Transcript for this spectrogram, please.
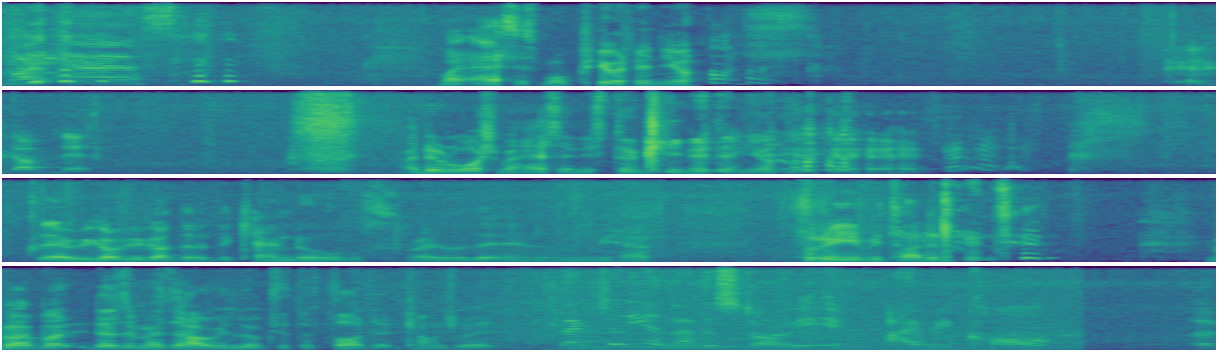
My ass. My ass is more pure than yours. I dump that. I don't wash my ass and it's still cleaner than yours. There we got we got the, the candles right over there and we have three retarded lanterns. But but it doesn't matter how it looks, it's the thought that counts, right? Actually another story, if I recall. A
